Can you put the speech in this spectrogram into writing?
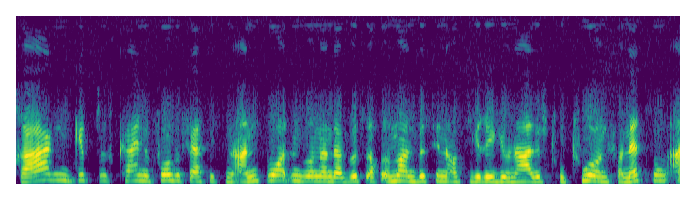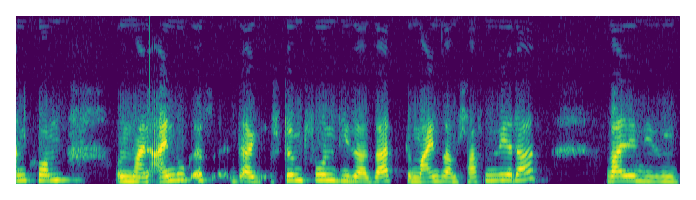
Fragen gibt es keine vorgefertigten Antworten, sondern da wird es auch immer ein bisschen auf die regionale Struktur und Vernetzung ankommen. Und mein Eindruck ist, da stimmt schon dieser Satz, gemeinsam schaffen wir das weil in diesem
